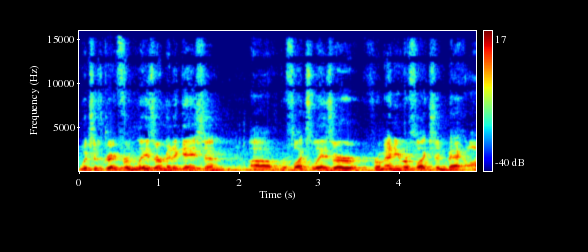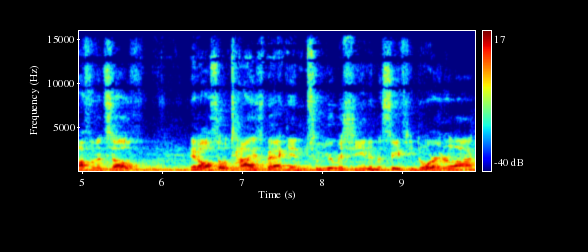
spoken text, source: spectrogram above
which is great for laser mitigation, uh, reflects laser from any reflection back off of itself. It also ties back into your machine in the safety door interlock.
